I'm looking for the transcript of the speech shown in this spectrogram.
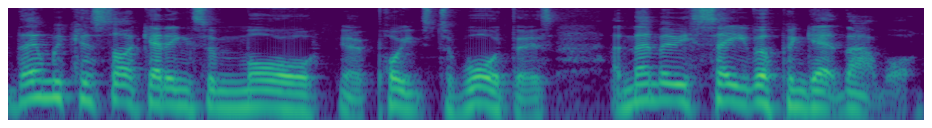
then we can start getting some more you know, points toward this, and then maybe save up and get that one.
